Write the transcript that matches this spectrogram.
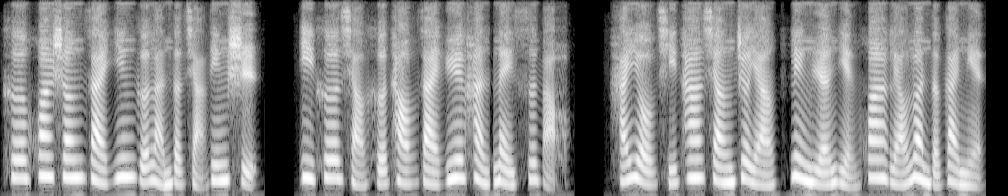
颗花生在英格兰的贾丁市，一颗小核桃在约翰内斯堡。还有其他像这样令人眼花缭乱的概念。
